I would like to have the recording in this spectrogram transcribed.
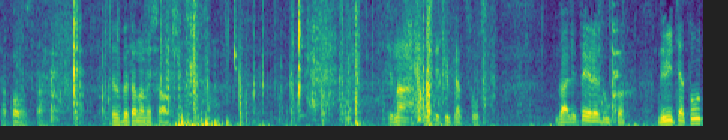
Такого стану. Це з бетономішалки. Ціна 1500. Далі цей редуктор. Дивіться, тут,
